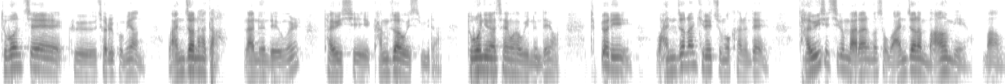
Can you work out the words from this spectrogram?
두 번째 그 절을 보면 완전하다라는 내용을 다윗이 강조하고 있습니다. 두 번이나 사용하고 있는데요. 특별히 완전한 길에 주목하는데 다윗이 지금 말하는 것은 완전한 마음이에요. 마음.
